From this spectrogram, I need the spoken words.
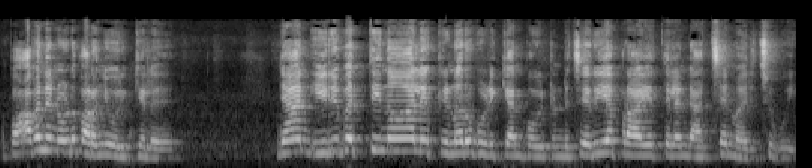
അപ്പോൾ അവൻ എന്നോട് പറഞ്ഞു ഒരിക്കൽ ഞാൻ ഇരുപത്തിനാല് കിണർ കുഴിക്കാൻ പോയിട്ടുണ്ട്. ചെറിയ പ്രായത്തിൽ എന്റെ അച്ഛൻ മരിച്ചുപോയി.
